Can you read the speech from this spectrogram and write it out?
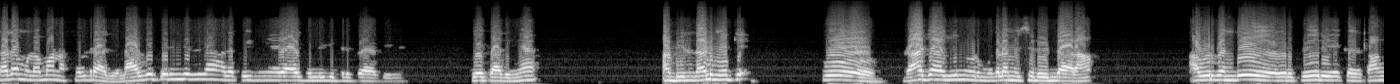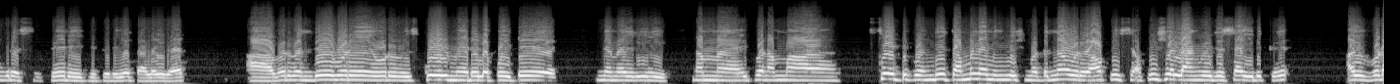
கதை மூலமா நான் சொல்றேன். அது எல்லாருக்கும் தெரிஞ்சதுதான். அதை போய் நீ ஏதாவது சொல்லிக்கிட்டு இருப்ப அப்படின்னு கேட்காதீங்க. அப்படி இருந்தாலும் ஓகே. இப்போ ராஜாஜின்னு ஒரு முதலமைச்சர் இருந்தாராம். அவர் வந்து ஒரு பேர் இயக்க காங்கிரஸ் பேர் இயக்கத்துடைய தலைவர். அவர் வந்து ஒரு ஒரு ஸ்கூல் மேடையில போயிட்டு இந்த மாதிரி நம்ம இப்ப நம்ம ஸ்டேட்டுக்கு வந்து தமிழ் அண்ட் இங்கிலீஷ் மட்டும்தான் ஒரு ஆபீஸ் அபிஷியல் லாங்குவேஜஸா இருக்கு. அது கூட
